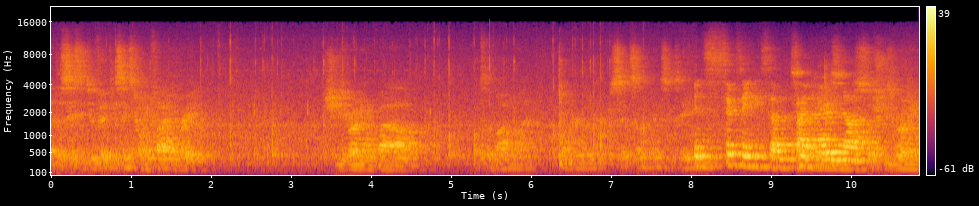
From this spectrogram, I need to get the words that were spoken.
at the sixty-two fifty, six twenty-five rate, she's running about, what's the bottom line? One, Six something, six eighty? It's six eighty-seven, five ninety-nine. So she's running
